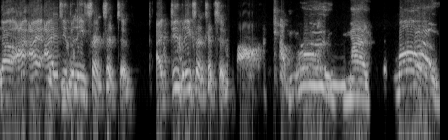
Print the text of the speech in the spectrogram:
No, I, I, I do believe Trent tripped him. I do believe Trent tripped him. Come Oh, on, man. man.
